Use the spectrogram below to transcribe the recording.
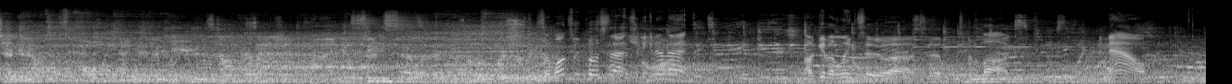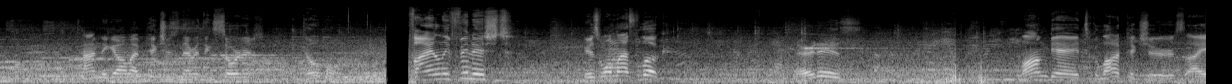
Check it out. So once we post that to the internet, I'll give a link to, uh, to, the, to the. And now, time to get all my pictures and everything sorted go home. Finally finished. Here's one last look. There it is. Long day, took a lot of pictures. I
